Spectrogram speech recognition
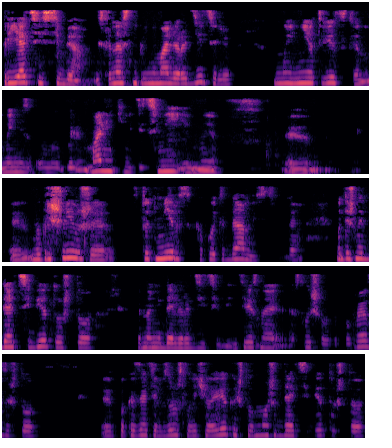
Приятие себя. Если нас не принимали родители, мы не ответственны, мы, не, мы были маленькими детьми, и мы, э, э, мы пришли уже в тот мир с какой-то данностью. Да? Мы должны дать себе то, что нам не дали родители. Интересно, я слышала такую фразу, что э, показатель взрослого человека, что он может дать себе то, что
